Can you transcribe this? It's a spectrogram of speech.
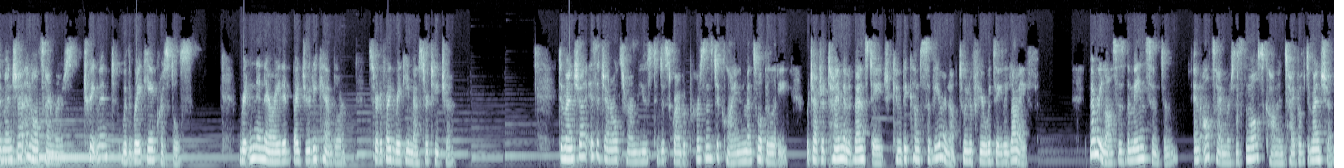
Dementia and Alzheimer's Treatment with Reiki and Crystals. Written and narrated by Judy Cambler, Certified Reiki Master Teacher. Dementia is a general term used to describe a person's decline in mental ability, which after time and advanced age can become severe enough to interfere with daily life. Memory loss is the main symptom, and Alzheimer's is the most common type of dementia.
